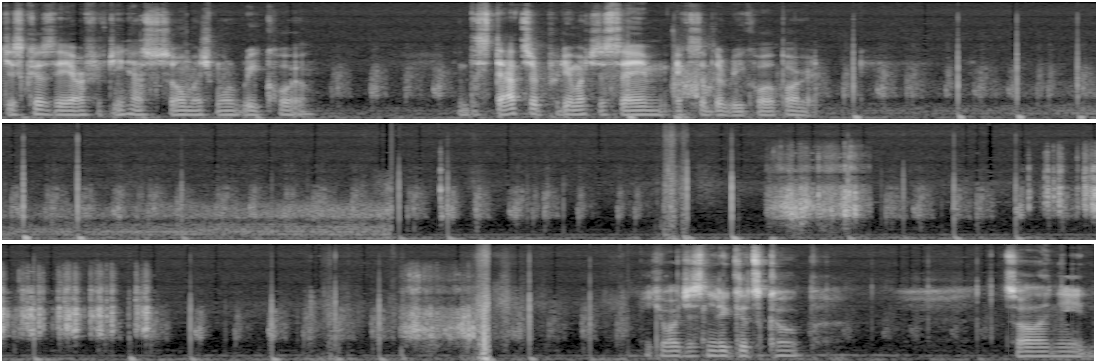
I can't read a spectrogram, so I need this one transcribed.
just because the AR-15 has so much more recoil. The stats are pretty much the same except the recoil part. I just need a good scope. That's all I need.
